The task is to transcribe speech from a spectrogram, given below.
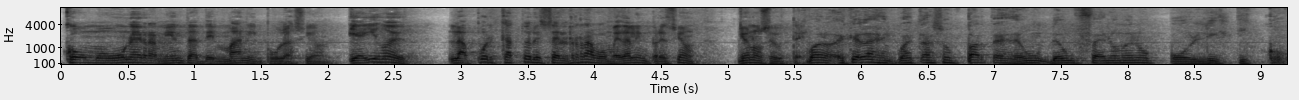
como una herramienta de manipulación. Y ahí es donde la puerca es el rabo, me da la impresión. Yo no sé usted. Bueno, es que las encuestas son parte de un, de un fenómeno político.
